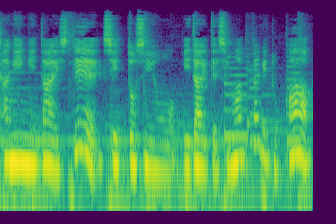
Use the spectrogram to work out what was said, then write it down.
他人に対して嫉妬心を抱いてしまったりとか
